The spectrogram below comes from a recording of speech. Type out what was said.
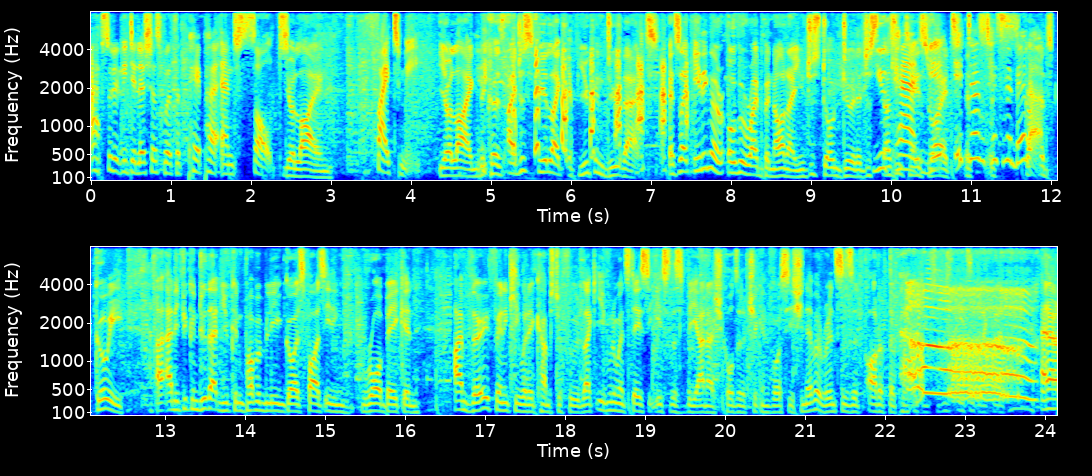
absolutely delicious with the pepper and salt. You're lying. Fight me. You're lying because I just feel like if you can do that, it's like eating an overripe banana. You just don't do it. It just You doesn't can. taste Yeah, right. it doesn't taste even got- better. it's gooey, uh, and if you can do that, you can probably go as far as eating raw bacon. I'm very finicky when it comes to food. Like even when Stacey eats this Vienna, she calls it a chicken vorsi. She never rinses it out of the packaging. She just eats it like that. And I'm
